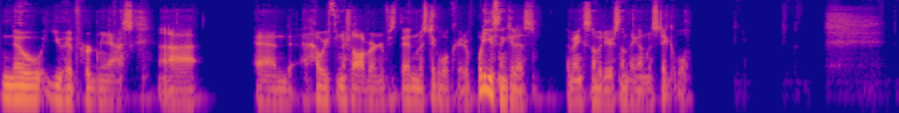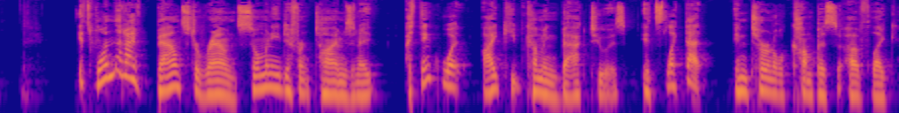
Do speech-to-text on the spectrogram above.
know you have heard me ask, uh, and how we finish all of our interviews. The unmistakable creative. What do you think it is that makes somebody or something unmistakable? It's one that I've bounced around so many different times, and I I think what I keep coming back to is it's like that internal compass of like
